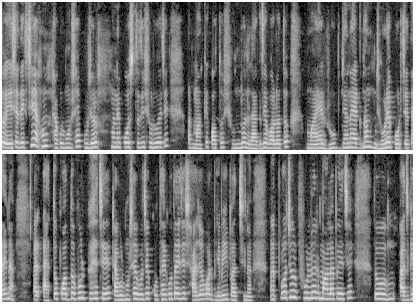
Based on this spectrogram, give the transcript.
তো এসে দেখছি এখন ঠাকুরমশাই পুজোর মানে প্রস্তুতি শুরু হয়েছে। আর মাকে কত সুন্দর লাগছে বলো তো মায়ের রূপ যেন একদম ঝরে পড়ছে, তাই না? আর এত পদ্ম ফুল পেয়েছে, ঠাকুরমশাই বলছে কোথায় কোথায় যে সাজাবো আর ভেবেই পাচ্ছি না। মানে প্রচুর ফুলের মালা পেয়েছে। তো আজকে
